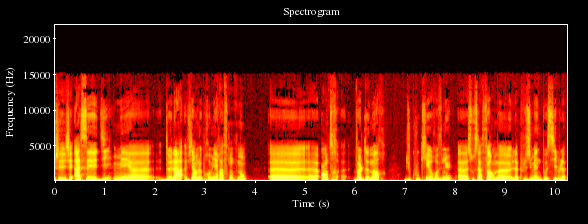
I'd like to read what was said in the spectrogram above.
j'ai, j'ai assez dit, mais euh, de là vient le premier affrontement entre Voldemort, du coup, qui est revenu euh, sous sa forme euh, la plus humaine possible,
